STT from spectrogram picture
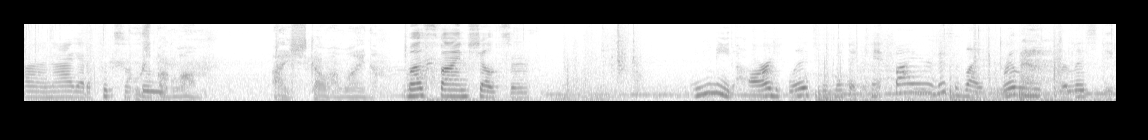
Uh, now I gotta cook some food. Uspagwam. Aiskawa waidam. Must find shelter. You need hard wood to make a campfire? This is like really realistic.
